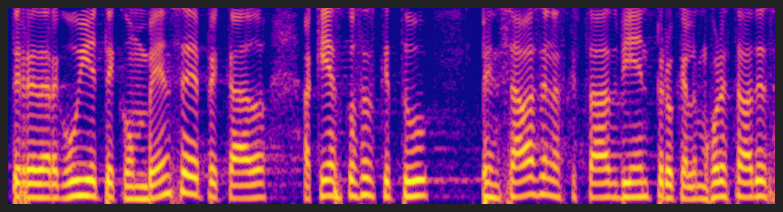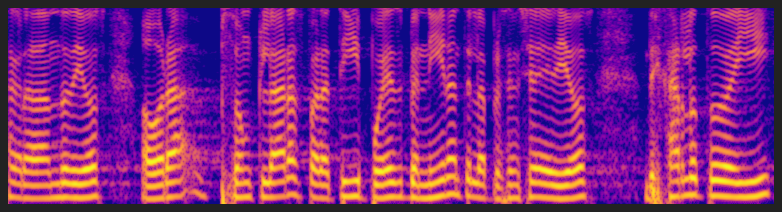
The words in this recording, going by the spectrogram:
te redarguye, te convence de pecado. Aquellas cosas que tú pensabas en las que estabas bien, pero que a lo mejor estabas desagradando a Dios, ahora son claras para ti y puedes venir ante la presencia de Dios, dejarlo todo ahí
